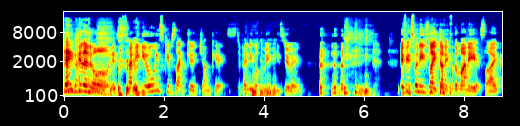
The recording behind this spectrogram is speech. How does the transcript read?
And there's, like, silence. Jake Gyllenhaal is so, he always gives like good junkets, depending what the movie he's doing. Mm. if it's when he's like done it for the money, it's like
